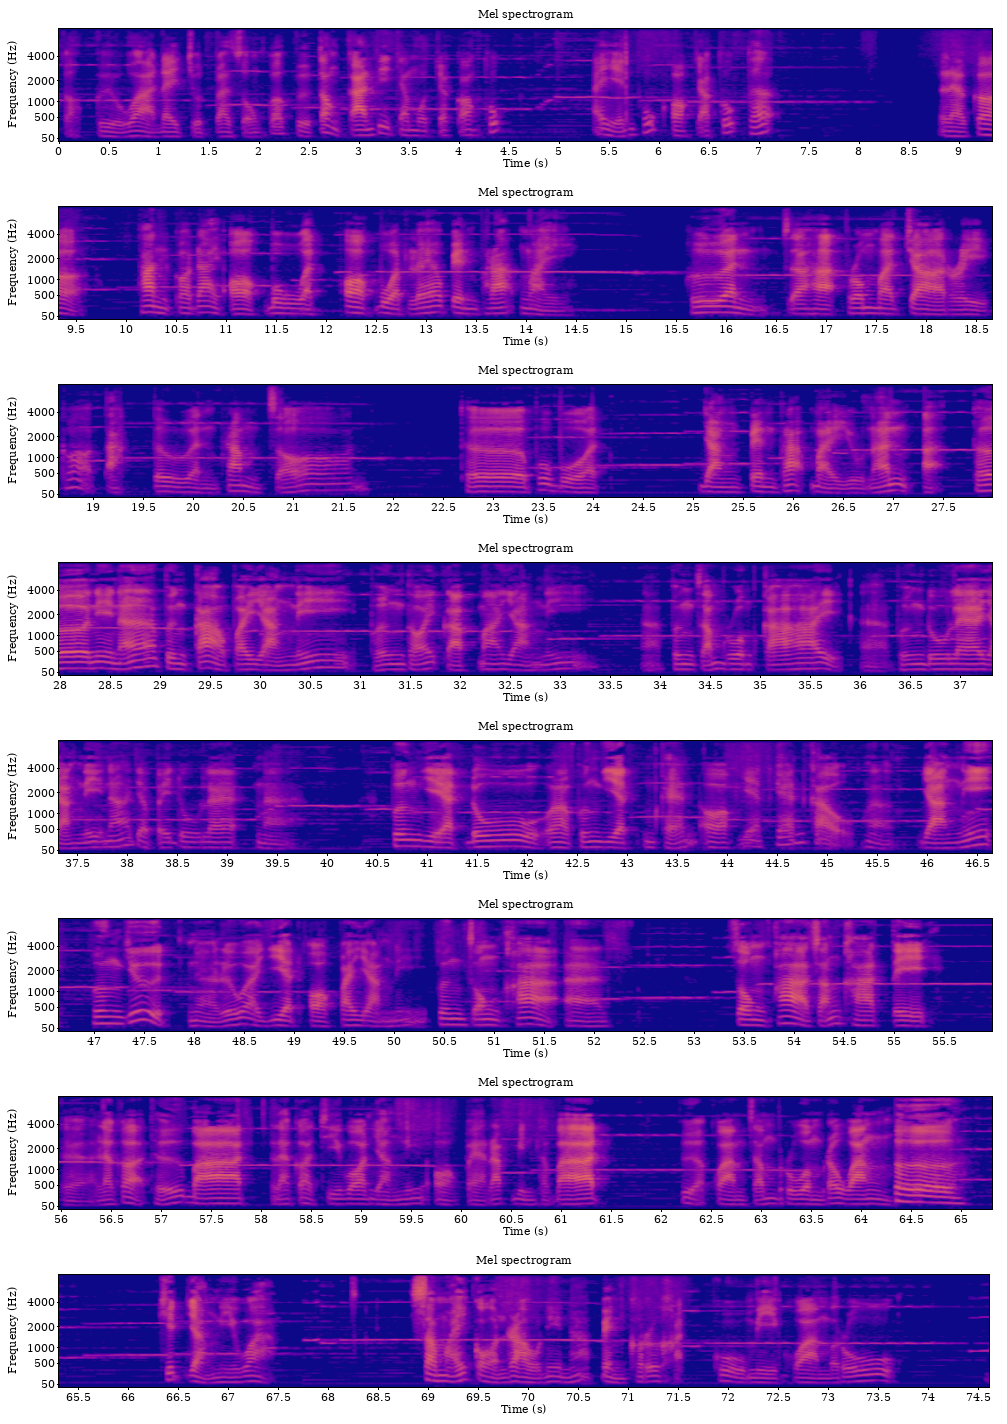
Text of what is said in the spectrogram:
ก็คือว่าในจุดประสงค์ก็คือต้องการที่จะหมดจากกองทุกข์ให้เห็นทุกข์ออกจากทุกข์เถอะ แล้วก็ท่านก็ได้ออกบวชออกบวชแล้วเป็นพระใหม่ เพื่อนสหพรหมจารีก็ตัก เตือนพร่ำสอน เธอผู้บวชยังเป็นพระใหม่อยู่นั้นเธอนี่นะพึงก้าวไปอย่างนี้ พึงถอยกลับมาอย่างนี้พึงสำรวมกายพึงดูแลอย่างนี้นะจะไปดูแลนะพึงเหยียดดูพึงเหยียดแขนออกเหยียดแขนเข้าอย่างนี้ พึงยืดเนี่ยหรือว่าเหยียดออกไปอย่างนี้ พึงทรงค่าทรงผ้าสังคาติแล้วก็ถือบาทแล้วก็จีวรอย่างนี้ออกไปรับบิณฑบาตเพื่อความสำรวมระวังเออคิดอย่างนี้ว่า สมัยก่อนเรานี่นะเป็นครือขัดผู้มีความรู้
